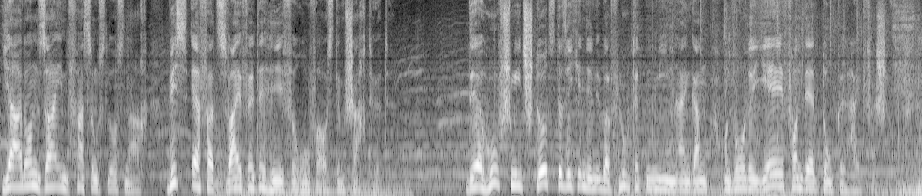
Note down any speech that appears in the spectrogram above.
Jadon sah ihm fassungslos nach, bis er verzweifelte Hilferufe aus dem Schacht hörte. Der Hufschmied stürzte sich in den überfluteten Mineneingang und wurde jäh von der Dunkelheit verschlungen.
